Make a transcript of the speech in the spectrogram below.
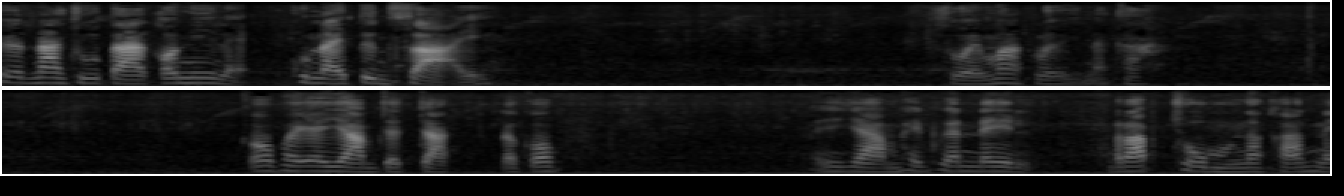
เชิดหน้าชูตาก็นี่แหละ คุณนายตื่นสาย สวยมากเลยนะคะ ก็พยายามจะจัดแล้วก็พยายามให้เพื่อนได้รับชมนะคะใน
